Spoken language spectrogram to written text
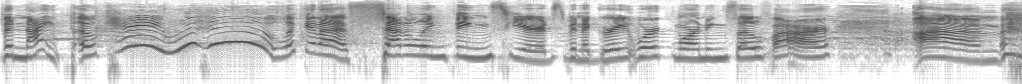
The ninth. Okay, woohoo! Look at us settling things here. It's been a great work morning so far. Um,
